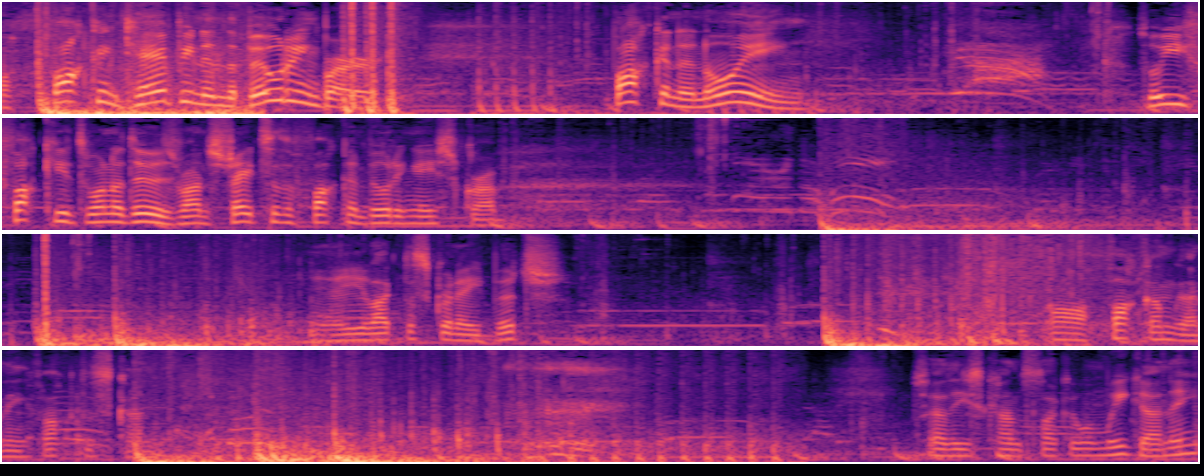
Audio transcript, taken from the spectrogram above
Oh, fucking camping in the building, bro. Fucking annoying. So all you fuckheads want to do is run straight to the fucking building, a scrub. The hole. Yeah, you like this grenade, bitch. Oh, fuck, I'm gunning. Fuck this gun. so these cunts like it when we gun, eh?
